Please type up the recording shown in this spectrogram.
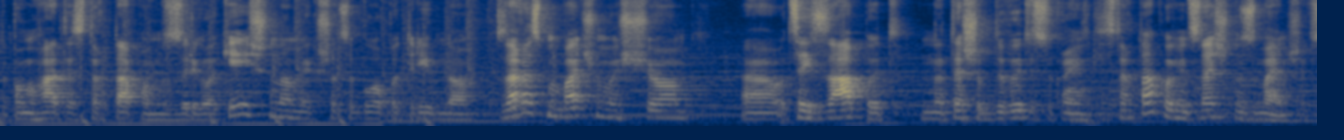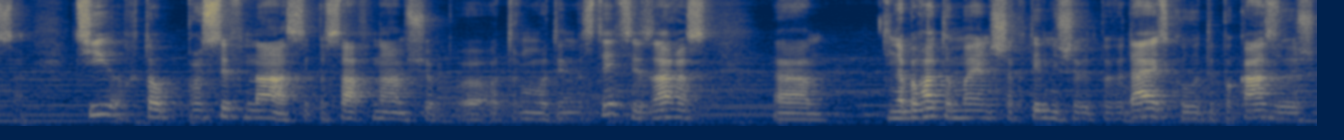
допомагати стартапам з релокейшеном, якщо це було потрібно. Зараз ми бачимо, що е, цей запит на те, щоб дивитися українські стартапи, він значно зменшився. Ті, хто просив нас і писав нам, щоб отримувати інвестиції, зараз набагато менш активніше відповідають, коли ти показуєш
